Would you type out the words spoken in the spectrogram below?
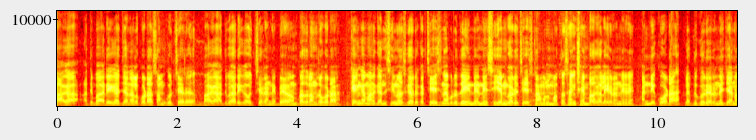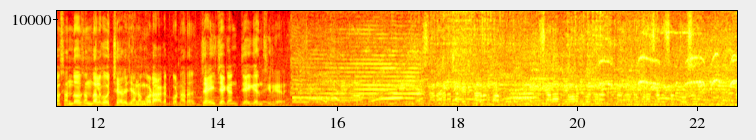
బాగా అతి భారీగా జనాలు కూడా సమకూర్చారు. బాగా అతి భారీగా వచ్చారండి భీమవరం ప్రజలందరూ కూడా. ముఖ్యంగా మన గంధి శ్రీనివాస్ గారు ఇక్కడ చేసిన అభివృద్ధి ఏంటండి? సీఎం గారు చేసిన అమలు మొత్తం సంక్షేమ పథకాలు ఏంటండి అన్ని కూడా లబ్ధి కూరారని జనం. సంతోషందాలుగా వచ్చారు. జనం కూడా ఆకట్టుకుంటున్నారు. జై జగన్ జై గంధి గారు. చాలా ఆనందకర కారణం మాకు. చాలా భీమవరం నియోజకవర్గ ప్రజలందరూ కూడా చాలా సంతోషం.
